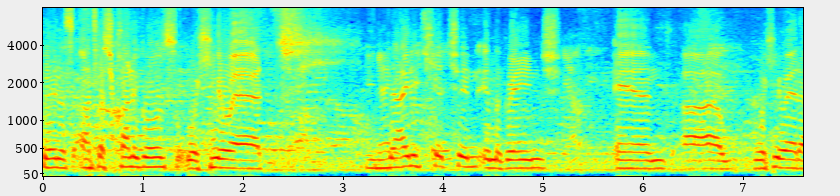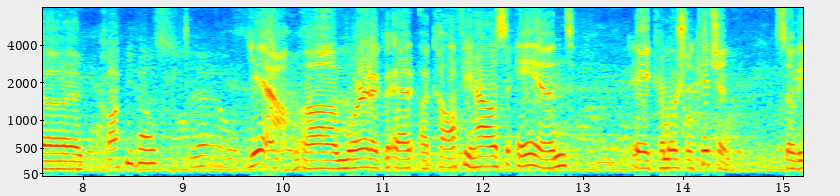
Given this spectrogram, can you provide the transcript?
Join us on Special Chronicles. We're here at United Kitchen in LaGrange, and uh, we're here at a coffee house. Yeah, um, we're at a, at a coffee house and a commercial kitchen. So the,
